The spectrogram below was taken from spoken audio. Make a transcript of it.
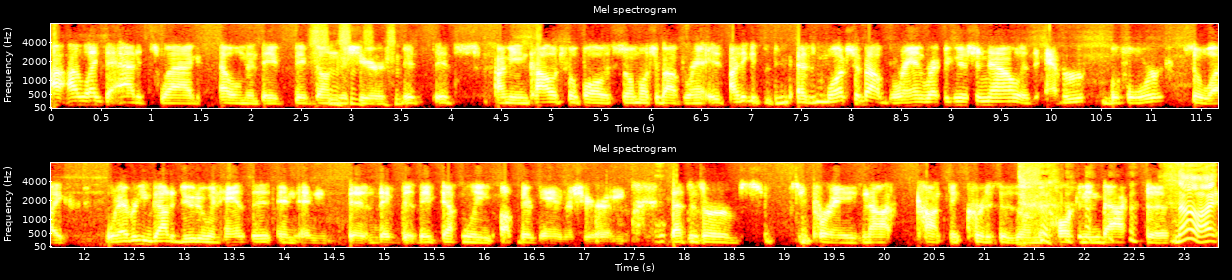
I, I like the added swag element they've they've done this year. It, it's, I mean, college football is so much about brand. It, I think it's as much about brand recognition now as ever before. So like. Whatever you got to do to enhance it, and, and they've they've definitely upped their game this year, and that deserves some praise, not constant criticism and harkening back to no, I,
